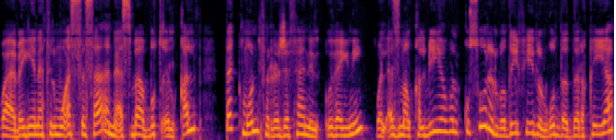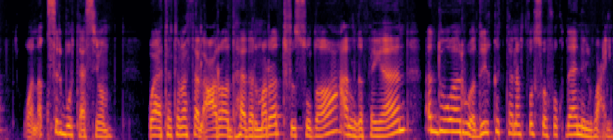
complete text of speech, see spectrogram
وبينت المؤسسة أن أسباب بطء القلب تكمن في الرجفان الأذيني والأزمة القلبية والقصور الوظيفي للغدة الدرقية ونقص البوتاسيوم وتتمثل أعراض هذا المرض في الصداع، الغثيان، الدوار وضيق التنفس وفقدان الوعي.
